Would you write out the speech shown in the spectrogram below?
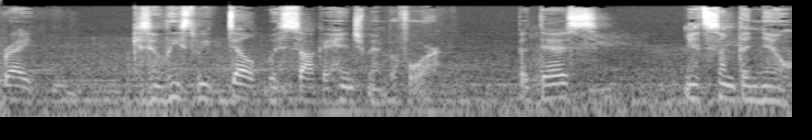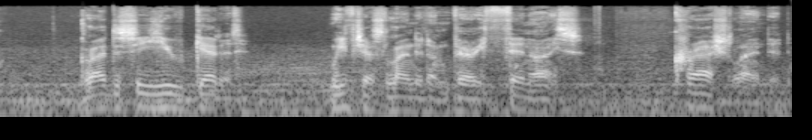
Right. Because at least we've dealt with Saka henchmen before. But this, it's something new. Glad to see you get it. We've just landed on very thin ice. Crash landed.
